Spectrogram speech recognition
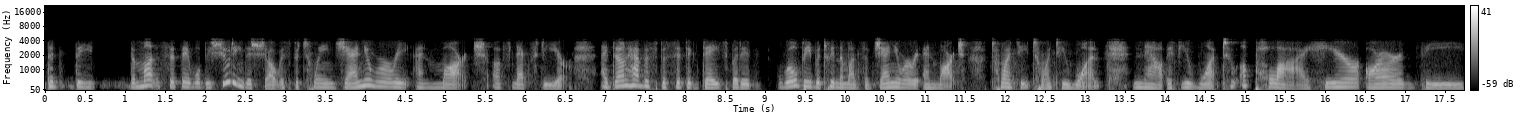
the the the months that they will be shooting this show is between January and March of next year. I don't have the specific dates, but it will be between the months of January and March 2021. Now, if you want to apply, here are the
